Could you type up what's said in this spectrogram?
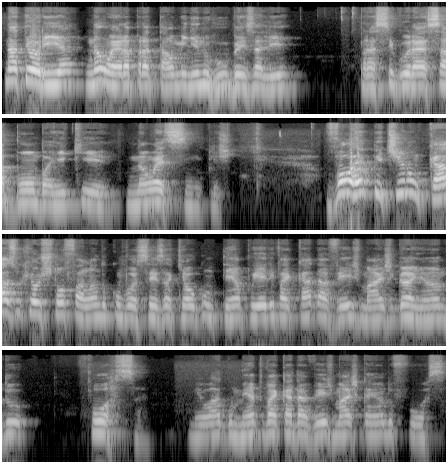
na teoria não era para estar tá o menino Rubens ali para segurar essa bomba aí que não é simples. Vou repetir um caso que eu estou falando com vocês aqui há algum tempo e ele vai cada vez mais ganhando força. Meu argumento vai cada vez mais ganhando força.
